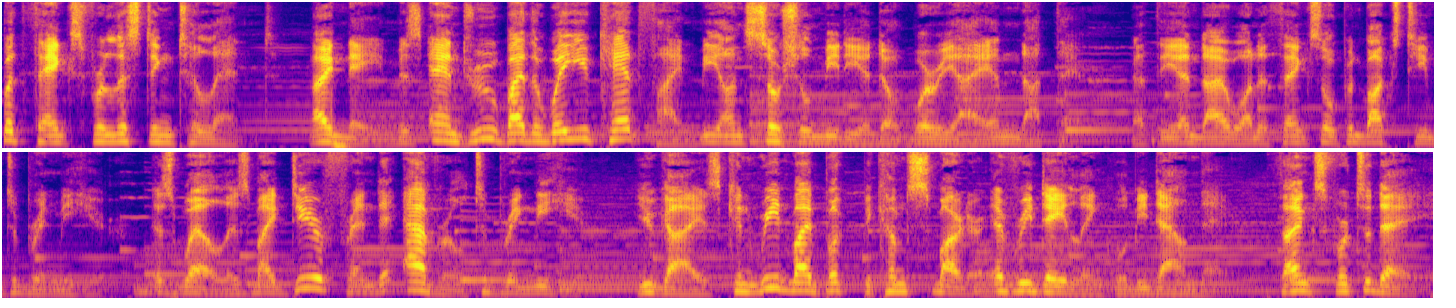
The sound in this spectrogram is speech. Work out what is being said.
but thanks for listening till end. My name is Andrew. By the way, you can't find me on social media. Don't worry, I am not there. At the end, I want to thanks Openbox team to bring me here, as well as my dear friend Avril to bring me here. You guys can read my book Become Smarter. Every day link will be down there. Thanks for today.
